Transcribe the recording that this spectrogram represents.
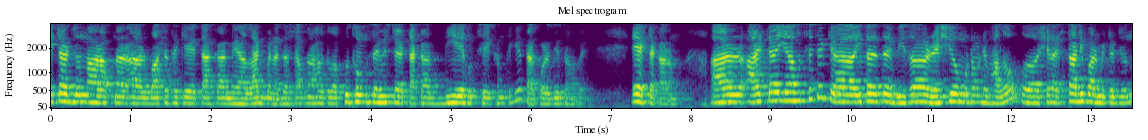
এটার জন্য আর আপনার আর বাসা থেকে টাকা নেওয়া লাগবে না। জাস্ট আপনার হয়তো বা প্রথম সেমিস্টারে টাকা দিয়ে হচ্ছে এখান থেকে তারপরে যেতে হবে। এই একটা কারণ। আর আরেকটা ইয়া হচ্ছে যে ইতালিতে ভিসা রেশিও মোটামুটি ভালো। সেটা স্টাডি পারমিটের জন্য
